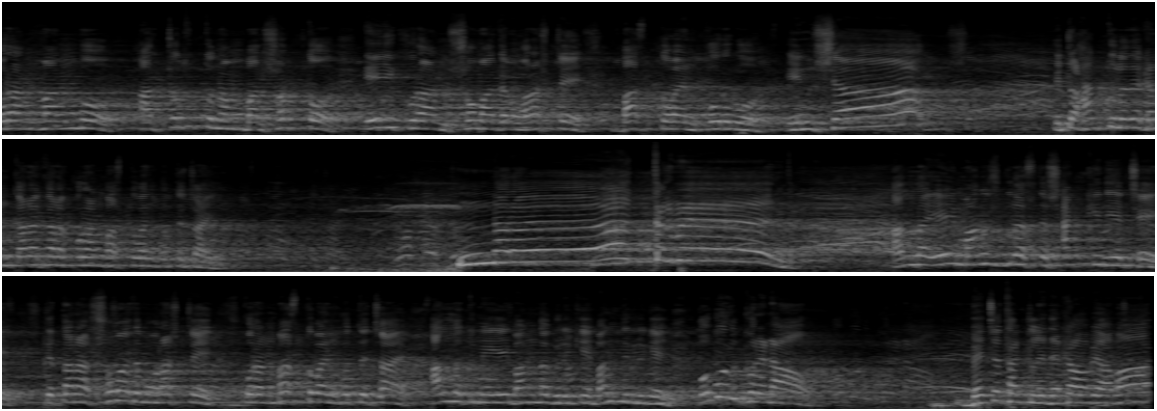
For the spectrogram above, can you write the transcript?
কোরআন মানব। আর চতুর্থ নম্বর শর্ত, এই কোরআন সমাজ এবং রাষ্ট্রে বাস্তবায়ন করব, ইনশা একটু হাত তুলে দেখেন কারা কারা কোরআন বাস্তবায়ন করতে চাই নারায়ণ! আল্লাহ এই মানুষগুলো আজকে সাক্ষী দিয়েছে যে তারা সমাজ এবং রাষ্ট্রে কোরআন বাস্তবায়ন করতে চায়। আল্লাহ, তুমি এই বান্দাগুলিকে বান্দিগুলিকে কবুল করে নাও। বেঁচে থাকলে দেখা হবে আবার,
